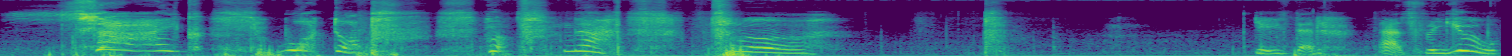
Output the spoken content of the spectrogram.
Psych! What the? Yeah, he's dead. That's for you,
